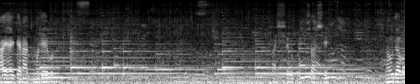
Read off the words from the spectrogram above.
आहे आहे त्या आतमध्ये आहे बघ. पाचशे रुपये सहाशे. नऊ द्या बघ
